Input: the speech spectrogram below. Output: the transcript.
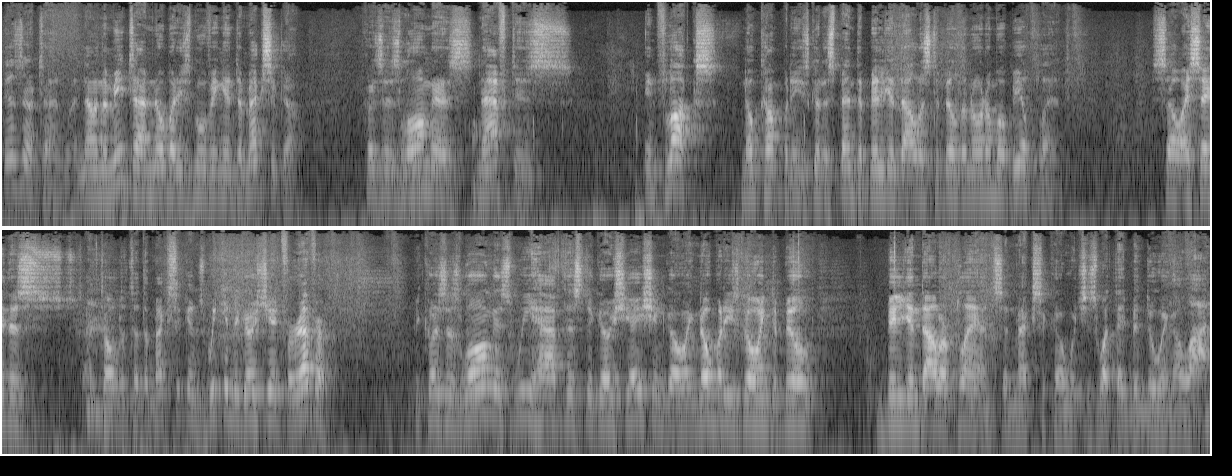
There's no timeline. Now, in the meantime, nobody's moving into Mexico because as long as NAFTA is in flux, no company is going to spend a billion dollars to build an automobile plant. So I say this, I told it to the Mexicans, we can negotiate forever. Because as long as we have this negotiation going, nobody's going to build billion dollar plants in Mexico, which is what they've been doing a lot.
